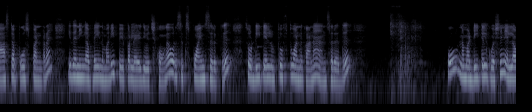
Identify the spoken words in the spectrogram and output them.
லாஸ்ட்டாக போஸ்ட் பண்ணுறேன் இதை நீங்கள் அப்படியே இந்த மாதிரி பேப்பரில் எழுதி வச்சுக்கோங்க. ஒரு சிக்ஸ் பாயிண்ட்ஸ் இருக்குது ஸோ டீட்டெயில் ஃபிஃப்த் ஒன்னுக்கான ஆன்சர் அது. இப்போது நம்ம டீட்டெயில் கொஷின் எல்லா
